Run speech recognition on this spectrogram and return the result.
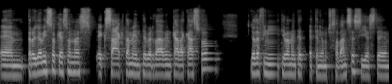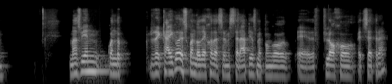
Em, pero yo he visto que eso no es exactamente verdad en cada caso. Yo definitivamente he tenido muchos avances y este, más bien, cuando recaigo es cuando dejo de hacer mis terapias, me pongo eh, flojo, etcétera.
